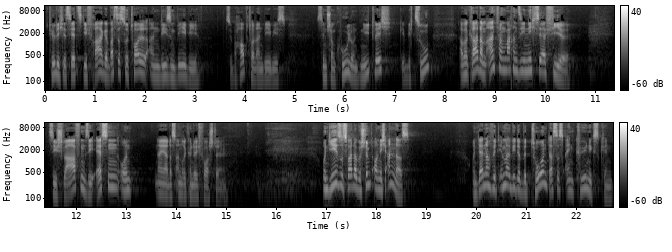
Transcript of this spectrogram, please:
Natürlich ist jetzt die Frage, was ist so toll an diesem Baby? Was ist überhaupt toll an Babys? Sind schon cool und niedlich, gebe ich zu. Aber gerade am Anfang machen sie nicht sehr viel. Sie schlafen, sie essen und, naja, das andere könnt ihr euch vorstellen. Und Jesus war da bestimmt auch nicht anders. Und dennoch wird immer wieder betont, dass es ein Königskind,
